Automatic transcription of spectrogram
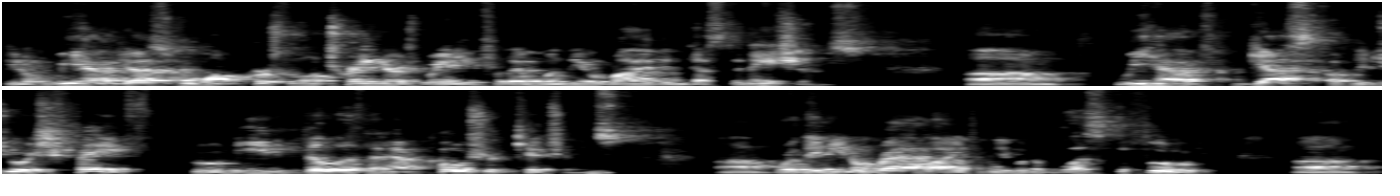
you know, we have guests who want personal trainers waiting for them when they arrive in destinations. Um, we have guests of the Jewish faith who need villas that have kosher kitchens, um, or they need a rabbi to be able to bless the food. Um,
